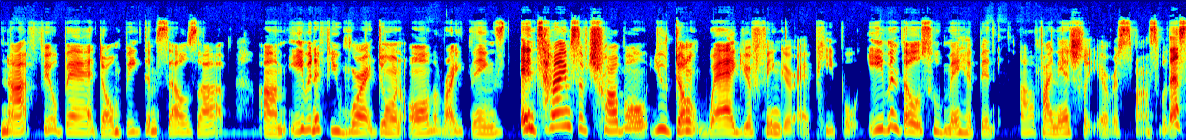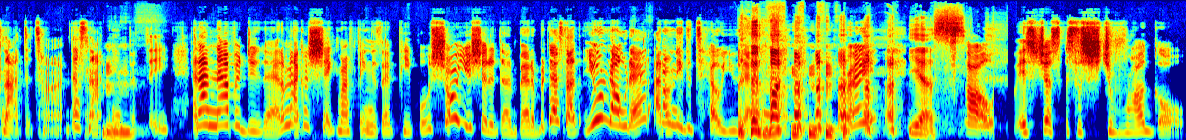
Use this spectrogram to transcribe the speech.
not feel bad, don't beat themselves up, um, even if you weren't doing all the right things. In times of trouble, you don't wag your finger at people, even those who may have been uh, financially irresponsible. That's not the time. That's not hmm empathy. And I never do that. I'm not going to shake my fingers at people. Sure, you should have done better, but that's not, you know that. I don't need to tell you that, right? yes. So it's just it's a struggle,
